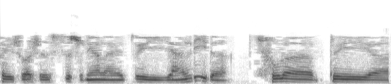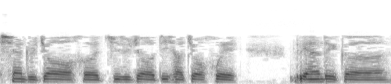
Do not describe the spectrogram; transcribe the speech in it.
可以说是四十年来最严厉的，除了对呃天主教和基督教地下教会，连这个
